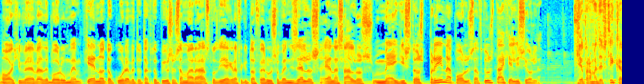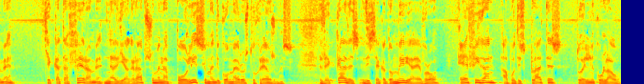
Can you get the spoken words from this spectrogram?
Όχι βέβαια, δεν μπορούμε. Και ενώ το κούρευε, το τακτοποιούσε ο Σαμαράς, το διέγραφε και το αφαιρούσε ο Βενιζέλος, ένας άλλος μέγιστος πριν από όλους αυτούς τα είχε λύσει όλα. Διαπραγματευτήκαμε και καταφέραμε να διαγράψουμε ένα πολύ σημαντικό μέρος του χρέους μας. Δεκάδες δισεκατομμύρια ευρώ έφυγαν από τις πλάτες του ελληνικού λαού.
